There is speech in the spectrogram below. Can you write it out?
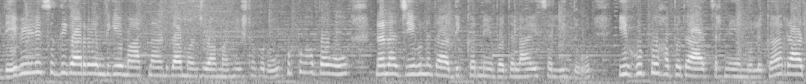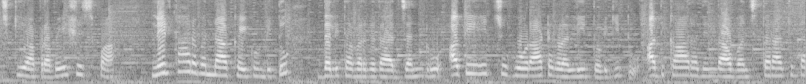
ಇದೇ ವೇಳೆ ಸುದ್ದಿಗಾರರೊಂದಿಗೆ ಮಾತನಾಡಿದ ಮಂಜುಳಾ ಮಹೇಶ್ ರವರು, ಹುಟ್ಟುಹಬ್ಬವು ನನ್ನ ಜೀವನದ ದಿಕ್ಕನ್ನೇ ಬದಲಾಯಿಸಲಿದ್ದು, ಈ ಹುಟ್ಟುಹಬ್ಬದ ಆಚರಣೆಯ ಮೂಲಕ ರಾಜಕೀಯ ಪ್ರವೇಶಿಸುವ ನಿರ್ಧಾರವನ್ನ ಕೈಗೊಂಡಿದ್ದು, ದಲಿತ ವರ್ಗದ ಜನರು ಅತಿ ಹೆಚ್ಚು ಹೋರಾಟಗಳಲ್ಲಿ ತೊಡಗಿದ್ದು, ಅಧಿಕಾರದಿಂದ ವಂಚಿತರಾಗಿದ್ದಾರೆ.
